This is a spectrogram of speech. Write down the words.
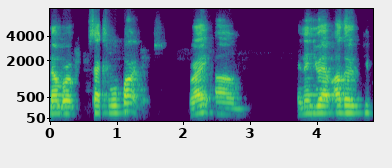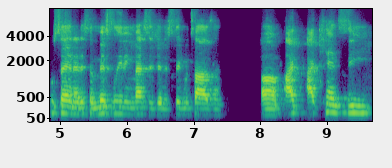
number of sexual partners, right? Um, and then you have other people saying that it's a misleading message and it's stigmatizing Um, I I can see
